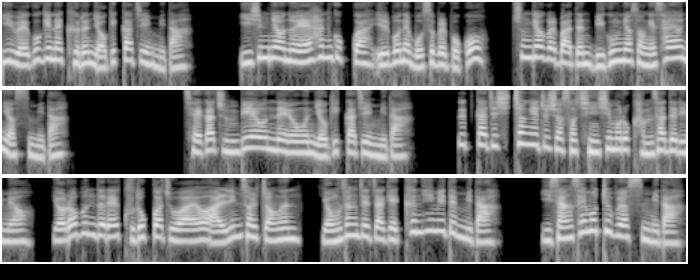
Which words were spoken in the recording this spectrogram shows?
이 외국인의 글은 여기까지입니다. 20년 후에 한국과 일본의 모습을 보고 충격을 받은 미국 여성의 사연이었습니다. 제가 준비해온 내용은 여기까지입니다. 끝까지 시청해주셔서 진심으로 감사드리며 여러분들의 구독과 좋아요, 알림 설정은 영상 제작에 큰 힘이 됩니다. 이상 세모튜브였습니다.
